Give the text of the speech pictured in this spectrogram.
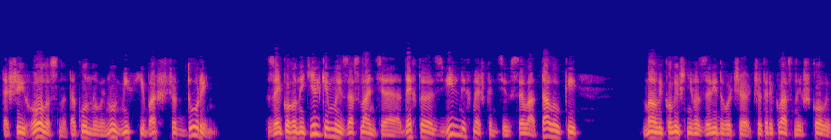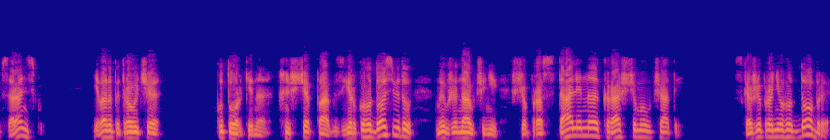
та ще й голосно таку новину міг хіба що дурень, за якого не тільки ми, засланця, а дехто з вільних мешканців села Таловки мали колишнього завідувача чотирикласної школи в Саранську, Івана Петровича Куторкіна. Ще пак, з гіркого досвіду ми вже навчені, що про Сталіна краще мовчати. Скажи про нього добре,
